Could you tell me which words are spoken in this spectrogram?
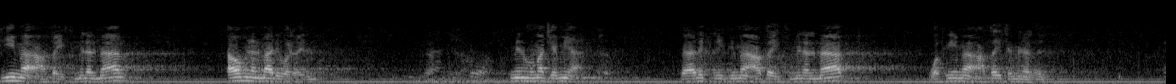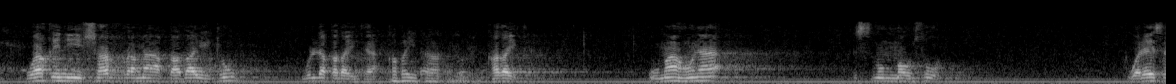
فيما أعطيت من المال أو من المال والعلم منهما جميعا. بارك لي بما أعطيت من المال وفيما أعطيت من العلم. وقني شر ما قضيت ولا قضيت؟ قضيت. قضيت. وما هنا اسم موصول. وليس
